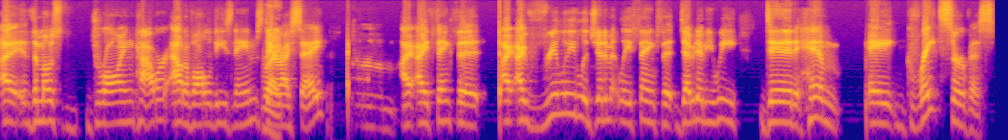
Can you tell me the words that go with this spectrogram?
I, the most drawing power out of all of these names, dare. I say. Um, I, I think that I, I really legitimately think that WWE did him a great service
